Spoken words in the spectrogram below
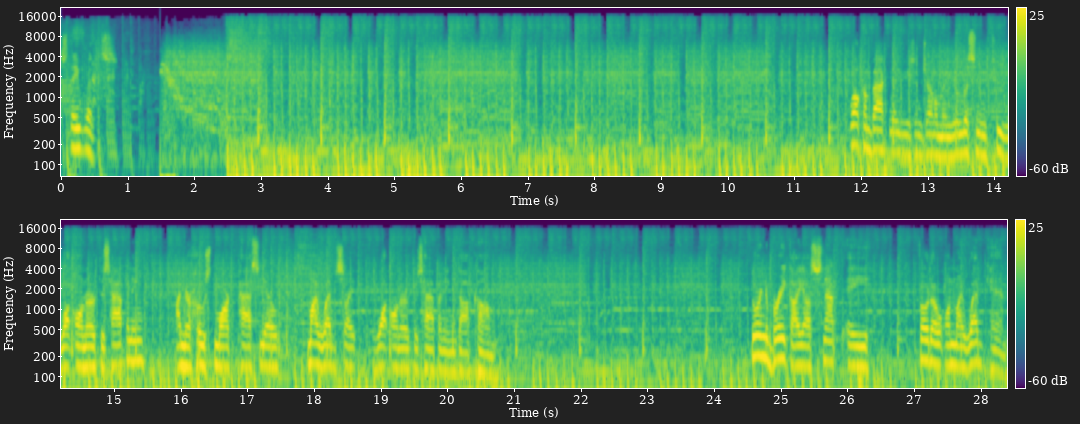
Stay with us. Welcome back, ladies and gentlemen. You're listening to What on Earth is Happening. I'm your host, Mark Passio. My website, whatonearthishappening.com. During the break, I uh, snapped a photo on my webcam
